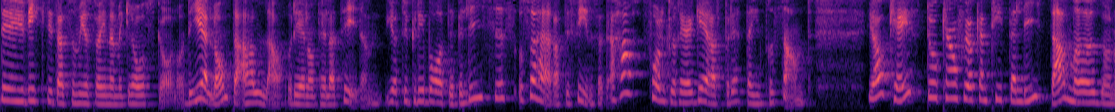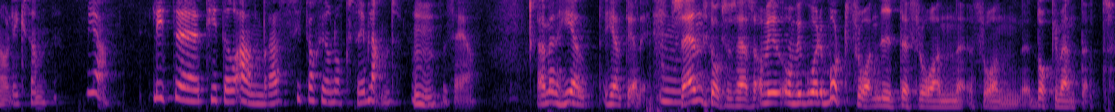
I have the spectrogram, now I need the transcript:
det är ju viktigt att som jag sa innan med gråskalor, det gäller inte alla och det gäller inte hela tiden. Jag tycker det är bra att det belyses och så här att det finns att aha, folk har reagerat på detta intressant. Ja okej, okay, då kanske jag kan titta lite andra ögon och liksom, ja, lite titta ur andras situation också ibland. Mm. Så säga. Ja men helt, helt enig. Mm. Sen ska jag också säga så om vi, om vi går bort från, lite från, från dokumentet,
